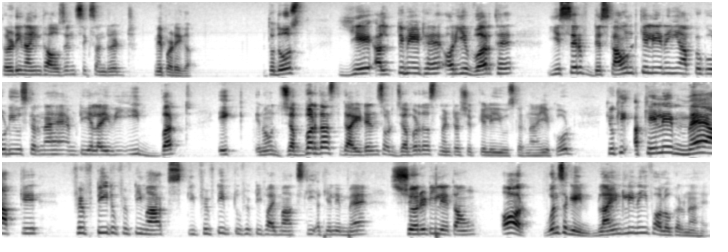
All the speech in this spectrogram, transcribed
39,600 में पड़ेगा। तो दोस्त ये अल्टीमेट है और ये वर्थ है। ये सिर्फ़ डिस्काउंट के लिए नहीं आपको कोड यूज़ करना है M T L I V E but एक यू नो ज़बरदस्त गाइडेंस और ज़बरदस्त मेंटरशिप के लिए यूज़ करना है ये कोड क्योंकि अकेले मैं आपके 50 टू 50 मार्क्स की 50 टू 55 मार्क्स की अकेले मैं श्योरिटी लेता हूँ। और वंस अगेन ब्लाइंडली नहीं फॉलो करना है।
